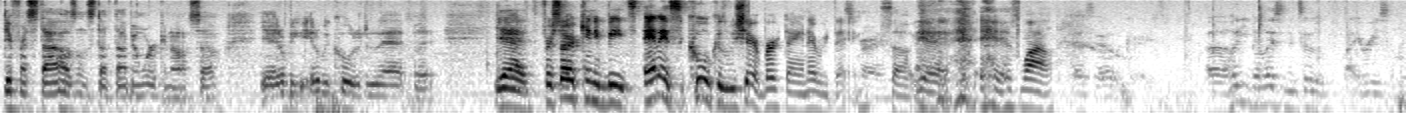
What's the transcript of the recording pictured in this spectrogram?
different styles and stuff that I've been working on. So yeah, it'll be it'll be cool to do that. But yeah, for sure, Kenny Beats, and it's cool because we share a birthday and everything. Right. So yeah, it's wild. That's hella crazy. Uh, who you been listening to like recently?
